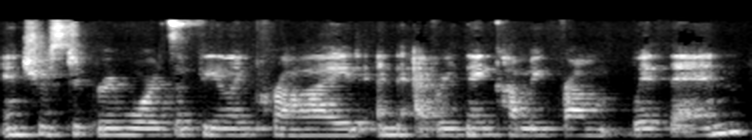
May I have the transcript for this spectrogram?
intrinsic rewards of feeling pride and everything coming from within.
